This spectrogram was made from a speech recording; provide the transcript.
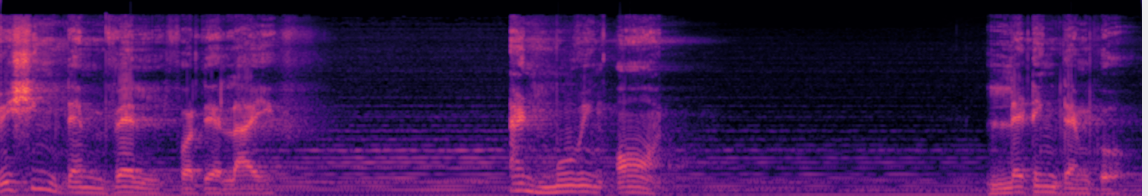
wishing them well for their life, and moving on, letting them go.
